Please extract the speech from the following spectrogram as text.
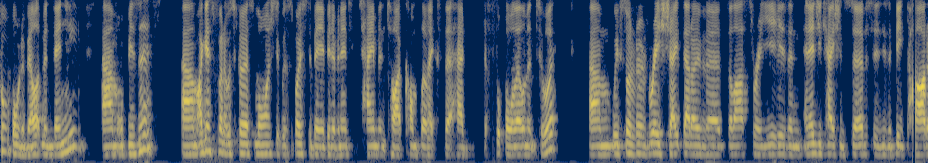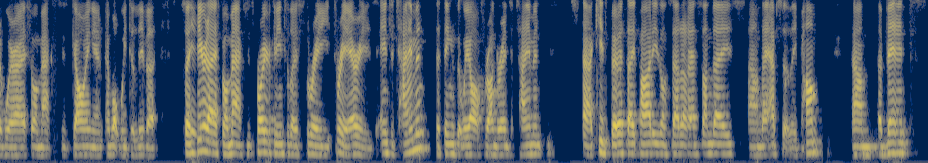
football development venue um, or business. Um, I guess when it was first launched, it was supposed to be a bit of an entertainment type complex that had the football element to it. Um, we've sort of reshaped that over the last three years, and, and, education services is a big part of where AFL Max is going and, and what we deliver. So here at AFL Max, it's broken into those three three areas: entertainment, the things that we offer under entertainment, uh, kids' birthday parties on Saturday and Sundays. Um, they absolutely pump um, events.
